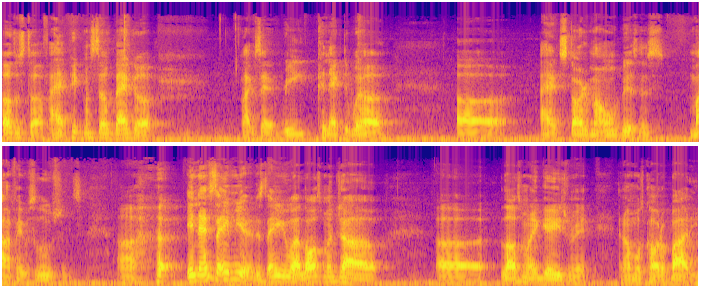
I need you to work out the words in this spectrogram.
other stuff, I had picked myself back up. Like I said, reconnected with her. Uh, I had started my own business, My Paper Solutions. Uh, in that same year, the same year I lost my job, uh, lost my engagement, and almost caught a body.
